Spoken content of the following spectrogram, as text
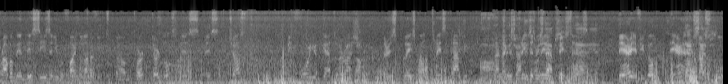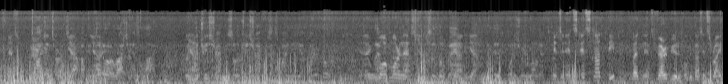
probably in this season you will find a lot of um, tur- turtles. Is is just before you get to Arashi. There is a place called Tres. Oh, like the three, the three three steps. three steps. Yeah, yeah. There, if you go there and Down you start steps. to move, that's very Tons of turtles. Yeah, Okay, yeah. I know Arashi has a lot. With, Yeah. with Trace Trappers. So the Trace Trappers is by the uh, pirate boat. To the Uh, left. more, more or less. Yeah. It's a little bay. Yeah, yeah. The, the water's very low there. too. It's it's it's not deep, but it's very beautiful because it's right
